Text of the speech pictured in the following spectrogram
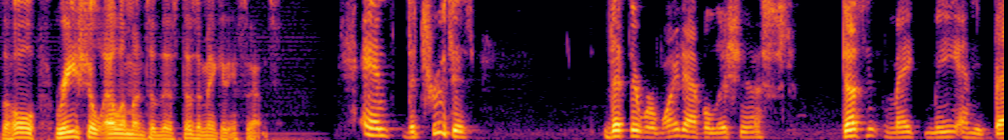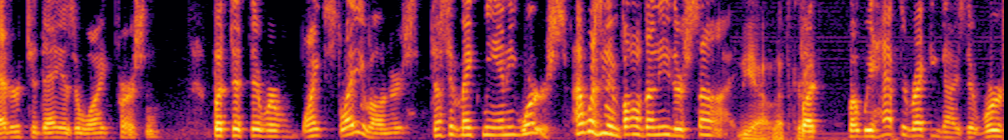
The whole racial element of this doesn't make any sense. And the truth is that there were white abolitionists doesn't make me any better today as a white person. But that there were white slave owners doesn't make me any worse. I wasn't involved on either side. Yeah, that's correct. But but we have to recognize there were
